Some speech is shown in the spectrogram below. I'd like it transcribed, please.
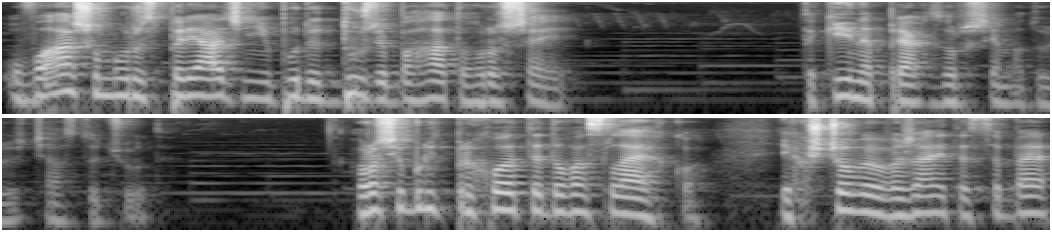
у вашому розпорядженні буде дуже багато грошей. Такий напряг з грошима дуже часто чути. Гроші будуть приходити до вас легко. Якщо ви вважаєте себе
